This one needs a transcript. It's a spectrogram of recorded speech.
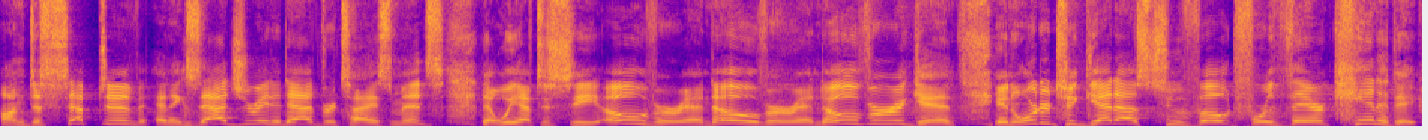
on deceptive and exaggerated advertisements that we have to see over and over and over again in order to get us to vote for their candidate.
